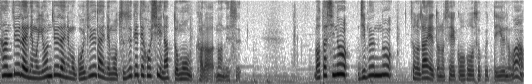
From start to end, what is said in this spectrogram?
30代でも40代でも50代でも続けてほしいなと思うからなんです。私の自分のそのダイエットの成功法則っていうのは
